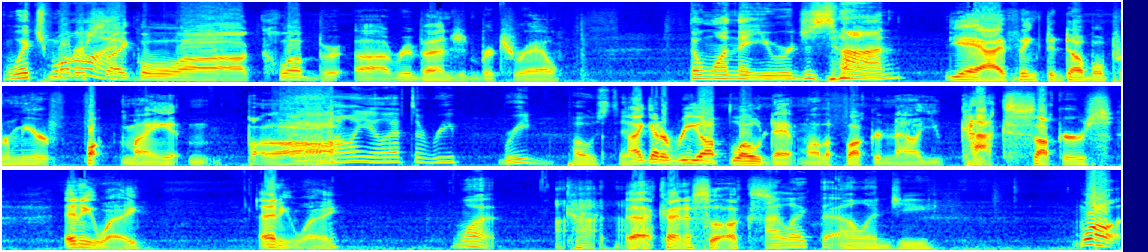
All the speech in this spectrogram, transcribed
Which one? Motorcycle uh, club uh, revenge and betrayal. The one that you were just on. Yeah, I think the double premiere fucked my. Uh, Well, you'll have to re repost it. I gotta re-upload that motherfucker now. You cocksuckers. Anyway, anyway, what? That kind of sucks. I like the LNG. Well,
